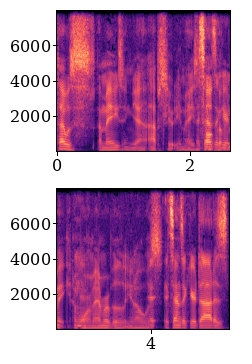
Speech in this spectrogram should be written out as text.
that was amazing. Yeah, absolutely amazing. It sounds Talk like about making it more memorable. You know, was It, it sounds like your dad is.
